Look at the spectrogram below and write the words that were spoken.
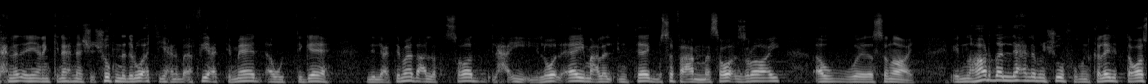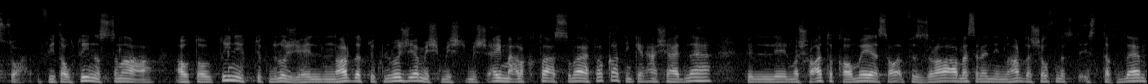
إحنا يعني يمكن إحنا شفنا دلوقتي إحنا بقى في اعتماد أو اتجاه للاعتماد على الاقتصاد الحقيقي اللي هو القايم على الانتاج بصفة عامة سواء زراعي أو صناعي. النهارده اللي إحنا بنشوفه من خلال التوسع في توطين الصناعة أو توطين التكنولوجيا هي النهارده التكنولوجيا مش مش مش قايمة على القطاع الصناعي فقط يمكن إحنا شاهدناها في المشروعات القومية سواء في الزراعة. مثلا النهارده شفنا استخدام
